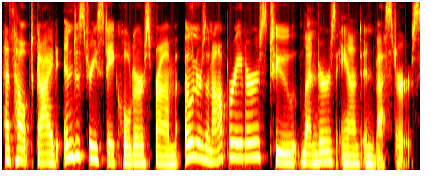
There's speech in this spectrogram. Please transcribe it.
has helped guide industry stakeholders from owners and operators to lenders and investors.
